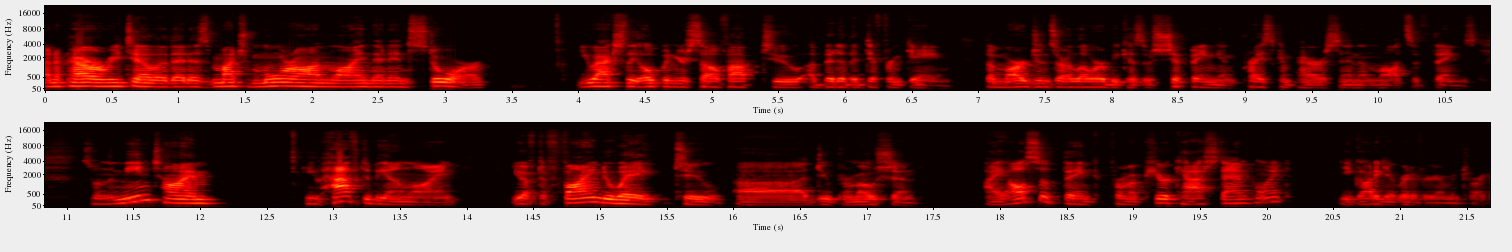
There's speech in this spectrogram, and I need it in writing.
an apparel retailer that is much more online than in store, you actually open yourself up to a bit of a different game the margins are lower because of shipping and price comparison and lots of things. So in the meantime, you have to be online. You have to find a way to uh, do promotion. I also think, from a pure cash standpoint, you got to get rid of your inventory.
